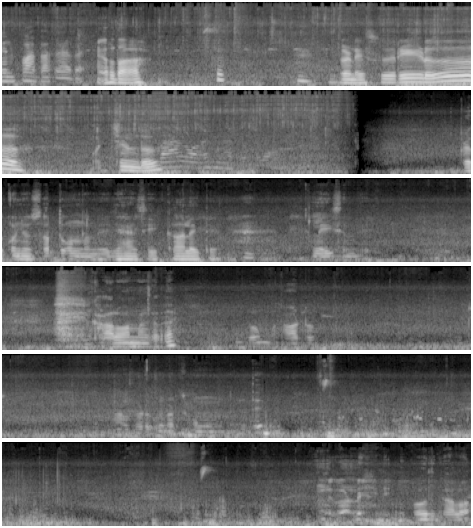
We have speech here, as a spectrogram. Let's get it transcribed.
వెళ్ళిపోతా కదా. వెళ్తా. సూర్యుడు వచ్చిండు. ఇప్పుడు కొంచెం సర్దుగా ఉందండి ఝాన్సీ కాలు అయితే లేచింది. కాలం అన్నాం కదా. ఇదిగో మన ఆటో. నాలుగు అడుగులు నడుచుకుంటే ఇదిగోండి ఇది బౌద్ధ కాలువ.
